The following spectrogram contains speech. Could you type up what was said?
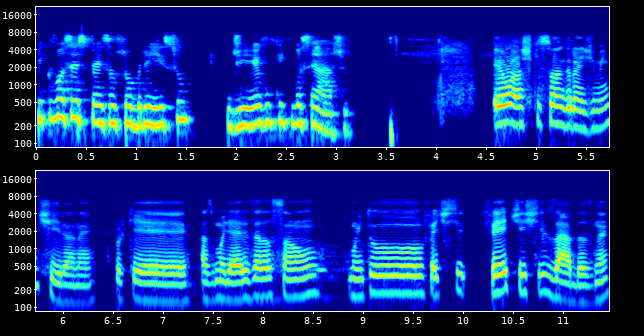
que que vocês pensam sobre isso? Diego, o que que você acha? Eu acho que isso é uma grande mentira, né? Porque as mulheres, elas são muito fetichi- fetichizadas, né?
